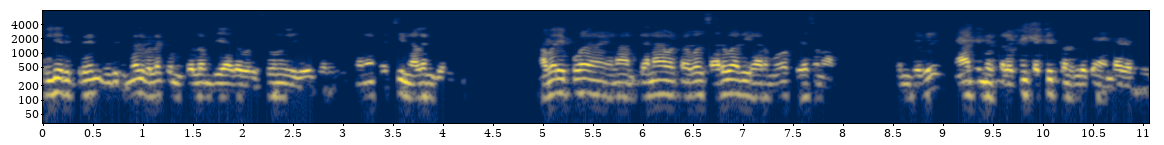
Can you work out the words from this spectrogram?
சொல்லியிருக்கிறேன். இதுக்கு மேல் விளக்கம் சொல்ல முடியாத ஒரு சூழ்நிலை இருக்கிறது ஏன்னா கட்சி நலன் கருதி அவரை போல நான் தெனாவட்டவோ சர்வாதிகாரமோ பேசலாம் என்பது நாட்டு மக்களுக்கும் கட்சி தொண்டர்களுக்கும் நன்றாக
